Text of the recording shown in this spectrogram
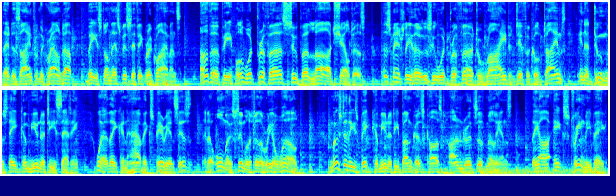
They're designed from the ground up based on their specific requirements. Other people would prefer super large shelters especially those who would prefer to ride difficult times in a doomsday community setting, where they can have experiences that are almost similar to the real world. Most of these big community bunkers cost hundreds of millions. They are extremely big,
